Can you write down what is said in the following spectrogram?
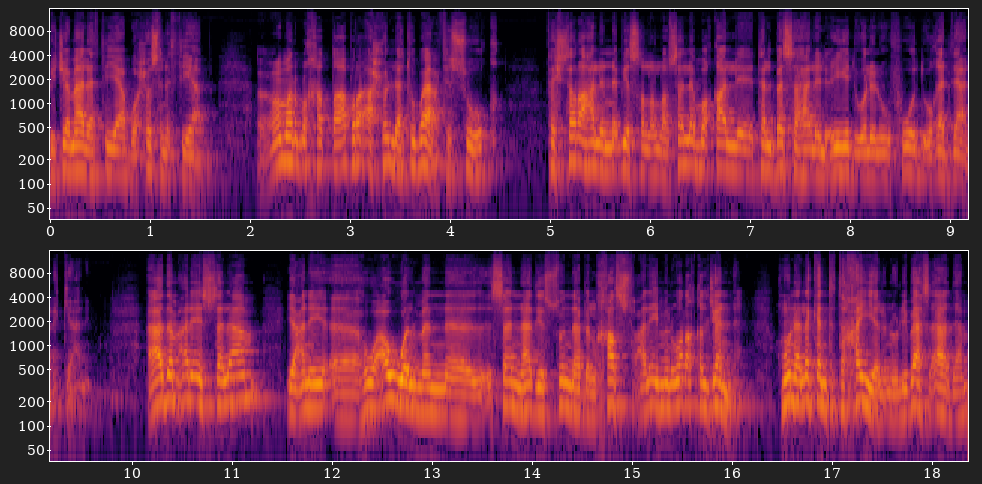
بجمال الثياب وحسن الثياب. عمر بن الخطاب رأى حلة تباع في السوق فاشتراها للنبي صلى الله عليه وسلم وقال تلبسها للعيد وللوفود وغير ذلك يعني. آدم عليه السلام يعني آه، هو أول من آه، سن هذه السنة بالخصف عليه من ورق الجنة. هنا لك أن تتخيل أنه لباس آدم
